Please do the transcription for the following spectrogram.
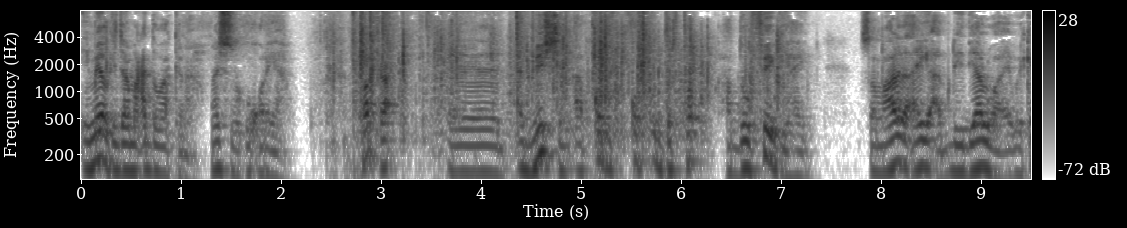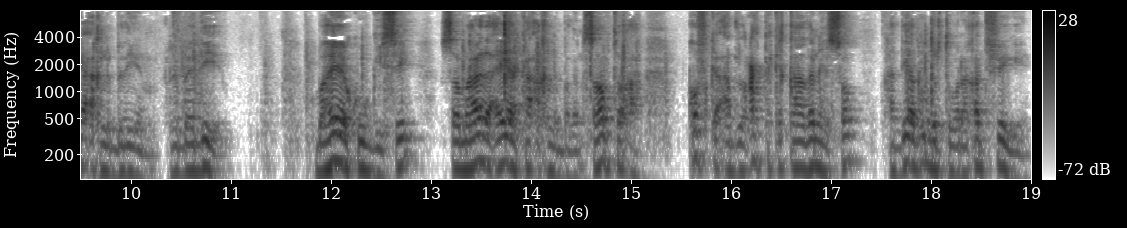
Emailka jaamacadda waa kana. Meeshaas ku qoraya marka admission aad qof u dirto hadduu fake yahay soomaalida ayaga abdheedyaal waaye way ka aqli badayiin rabaadiye bahayaa kuu geysay. Soomaalida ayagaa ka aqli badan. Sababtoo ah qofka aad lacagta ka qaadanayso haddii aad u dirto waraaqad fege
